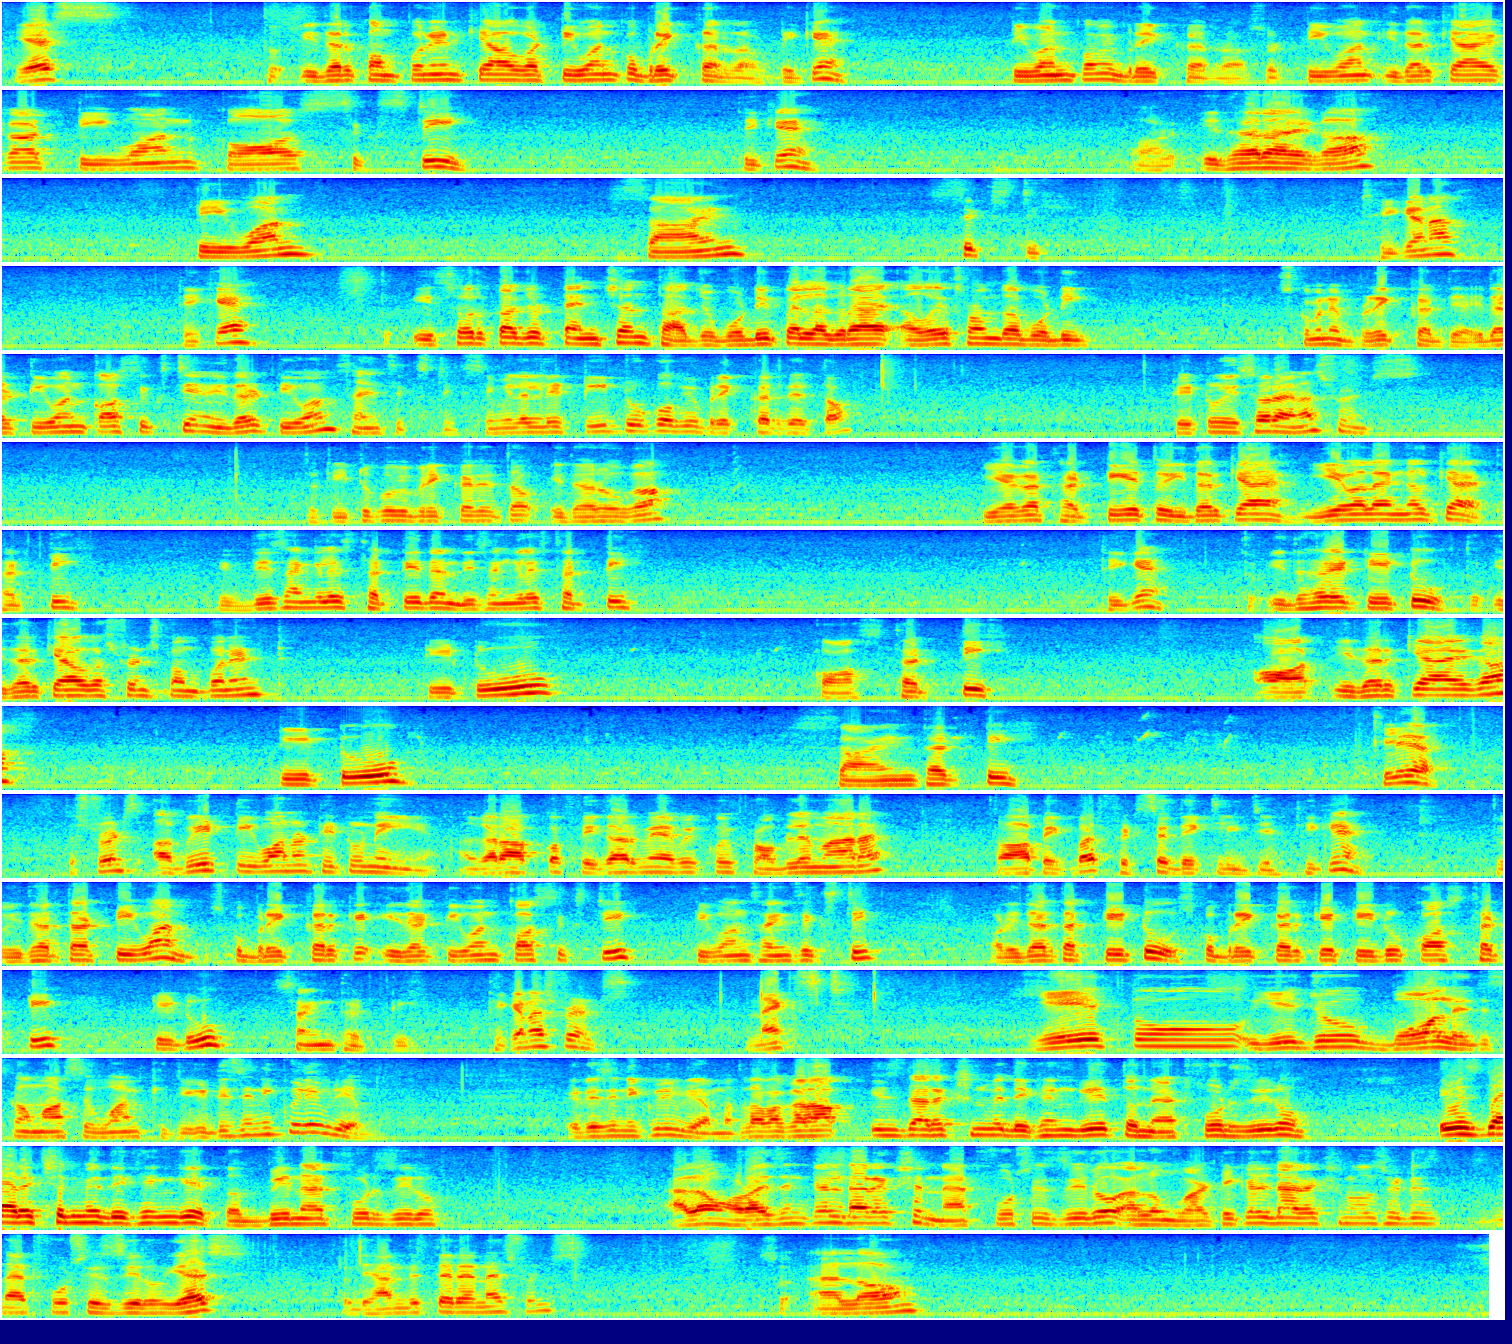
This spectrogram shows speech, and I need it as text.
yes? तो इधर कंपोनेंट क्या होगा? T1 को ब्रेक कर रहा हूँ ठीक है? T1 को मैं ब्रेक कर रहा हूँ। सो so, T1 इधर क्या आएगा? T1 cos 60 ठीक है? और इधर आएगा टी वन साइन सिक्सटी ठीक है ना? ठीक है? तो ईश्वर का जो टेंशन था, जो बॉडी पे लग रहा है अवे फ्रॉम द बॉडी उसको मैंने ब्रेक कर दिया। इधर T one cos sixty and इधर T one sine sixty similarly T two को भी ब्रेक कर देता हूँ। टी टू ईश्वर है ना स्टूडेंट्स तो टी टू को भी ब्रेक कर देता हूँ। इधर होगा ये अगर 30 है तो इधर क्या है? ये वाला एंगल क्या है? 30 if this angle is 30 then this angle is 30 ठीक है? तो इधर है T2 तो इधर क्या होगा स्टूडेंट्स कंपोनेंट T2 cos 30 और इधर क्या आएगा? T2 sin 30 क्लियर तो स्टूडेंट्स अभी T1 और T2 नहीं है। अगर आपको फिगर में अभी कोई प्रॉब्लम आ रहा है तो आप एक बार फिर से देख लीजिए, ठीक है? तो इधर था टी वन उसको ब्रेक करके इधर T one cos sixty T one sine sixty और इधर था टी टू उसको ब्रेक करके T two cos thirty T two sine thirty ठीक है ना स्टूडेंट्स नेक्स्ट ये तो ये जो बॉल है जिसका मास है one K G it is in equilibrium it is in equilibrium मतलब अगर आप इस डायरेक्शन में देखेंगे तो नेट फोर्स ज़ीरो इस डायरेक्शन में देखेंगे तब भी net force zero along horizontal direction net force is zero along vertical direction also it is net force is zero yes तो ध्यान देते रहना है students so along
